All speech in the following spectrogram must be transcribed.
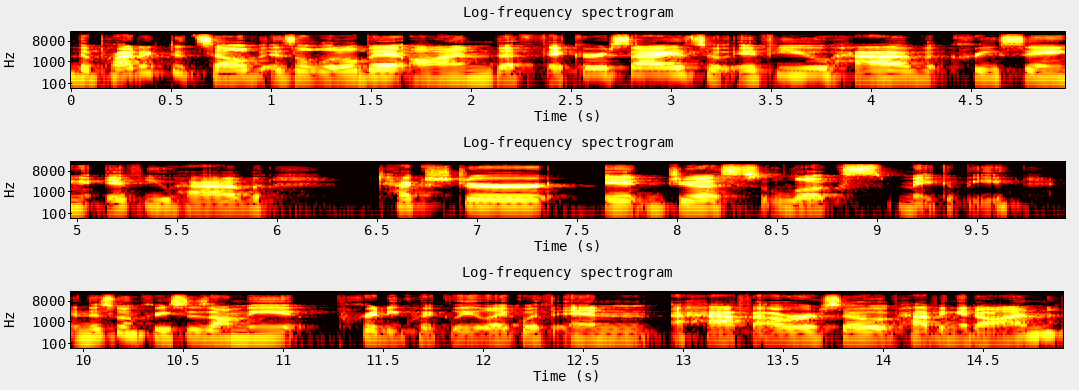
The product itself is a little bit on the thicker side, so if you have creasing, if you have texture, it just looks makeupy. And this one creases on me pretty quickly, like within a half hour or so of having it on.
